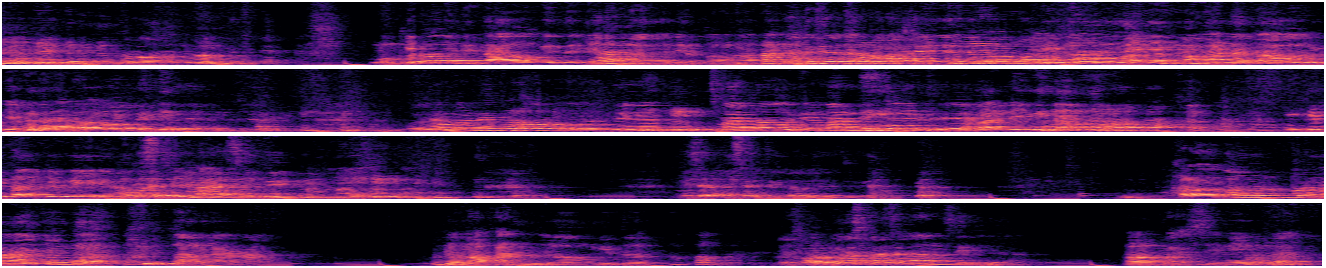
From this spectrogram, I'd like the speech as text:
udah makan belum Mungkin Belum. jadi tahu gitu jadwal jadwal makan. Jadi kalau mau ngajak makan udah tahu jam berapa gitu. gitu ya. udah mandi belum Oh, jangan supaya tahu dia mandi nggak gitu ya Mandi? Mungkin tahu juga jadi Ya, bisa juga sih. bisa bisa juga bisa juga Kalau abang dulu pernah nanya nggak kali anak udah makan belum gitu? Kalau pas pacaran sih ya kalau pas ini enggak.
